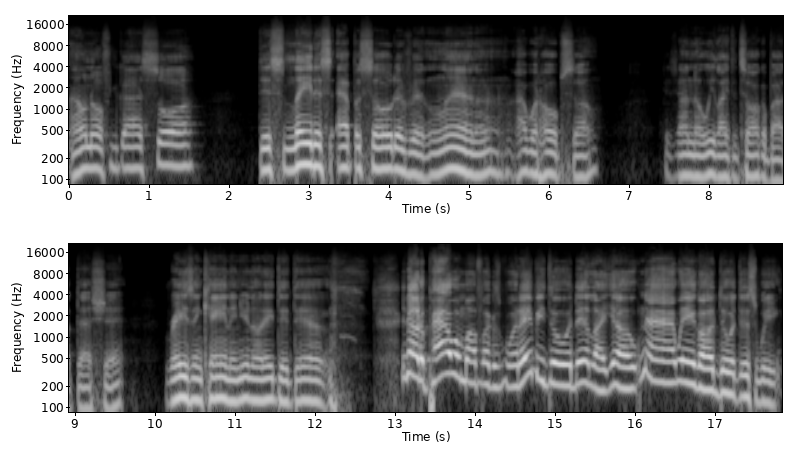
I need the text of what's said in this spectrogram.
I don't know if you guys saw this latest episode of Atlanta. I would hope so. Cause y'all know we like to talk about that shit. Raising Kanan, you know, they did their You know, the power motherfuckers, boy, they be doing they're like, yo, nah, we ain't gonna do it this week.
